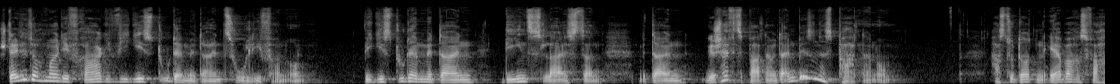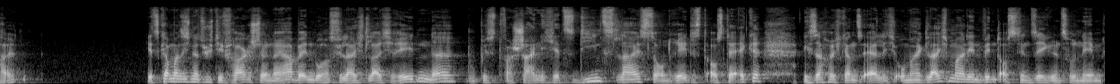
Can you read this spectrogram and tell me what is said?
Stell dir doch mal die Frage, wie gehst du denn mit deinen Zuliefern um? Wie gehst du denn mit deinen Dienstleistern, mit deinen Geschäftspartnern, mit deinen Businesspartnern um? Hast du dort ein ehrbares Verhalten? Jetzt kann man sich natürlich die Frage stellen, naja, Ben, du hast vielleicht gleich reden, ne? du bist wahrscheinlich jetzt Dienstleister und redest aus der Ecke. Ich sage euch ganz ehrlich, um mal gleich mal den Wind aus den Segeln zu nehmen,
